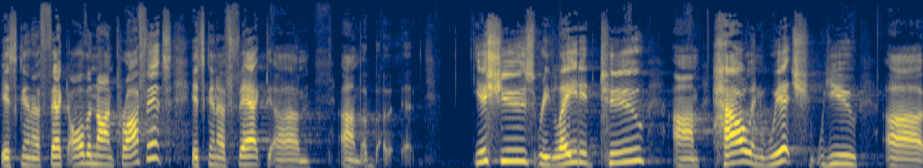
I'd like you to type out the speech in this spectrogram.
It's going to affect all the nonprofits. It's going to affect um, um, uh, issues related to um, how and which you uh,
